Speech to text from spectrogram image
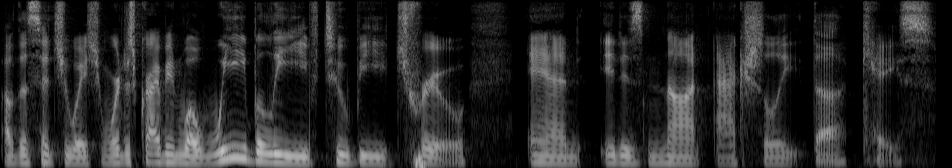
of the situation. We're describing what we believe to be true and it is not actually the case.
